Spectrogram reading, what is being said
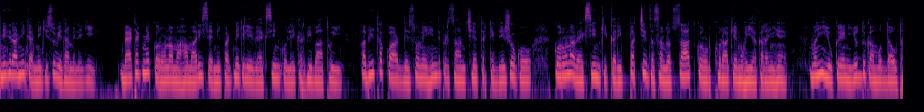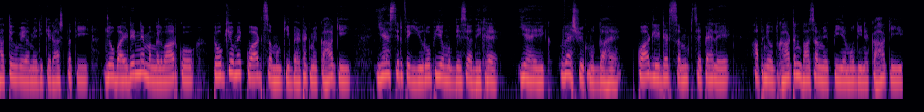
निगरानी करने की सुविधा मिलेगी। बैठक में कोरोना महामारी से निपटने के लिए वैक्सीन को लेकर भी बात हुई। अभी तक क्वाड देशों ने हिंद प्रशांत क्षेत्र के देशों को कोरोना वैक्सीन की करीब पच्चीस दशमलव सात करोड़ खुराकें मुहैया कराई हैं। वहीं यूक्रेन युद्ध का मुद्दा उठाते हुए अमेरिकी राष्ट्रपति जो बाइडेन ने मंगलवार को टोक्यो में क्वाड समूह की बैठक में कहा कि यह सिर्फ़ एक यूरोपीय मुद्दे से अधिक है, यह एक वैश्विक मुद्दा है। क्वाड लीडर समिट से पहले अपने उद्घाटन भाषण में पीएम मोदी ने कहा कि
